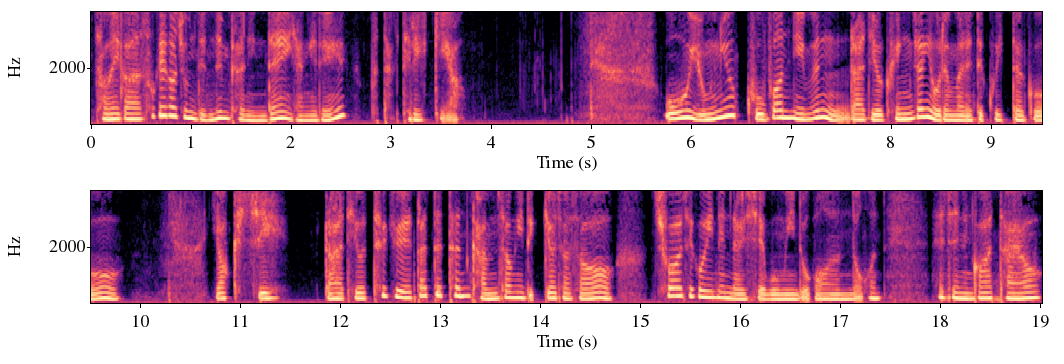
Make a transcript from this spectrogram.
저희가 소개가 좀 늦는 편인데 양해를 부탁드릴게요. 5669번님은 라디오 굉장히 오랜만에 듣고 있다고. 역시 라디오 특유의 따뜻한 감성이 느껴져서 추워지고 있는 날씨에 몸이 노곤노곤 해지는 것 같아요.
